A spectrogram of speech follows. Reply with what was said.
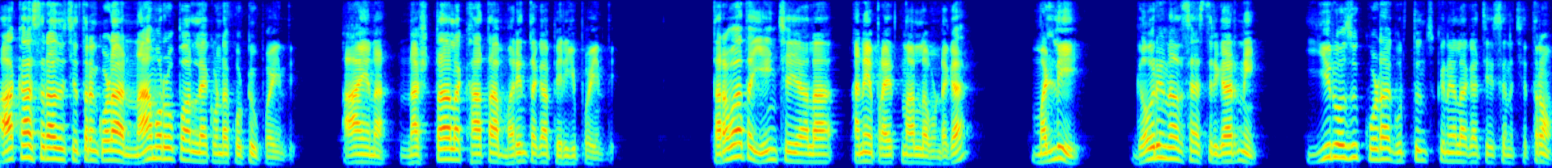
ఆకాశరాజు చిత్రం కూడా నామరూపాలు లేకుండా కొట్టుకుపోయింది. ఆయన నష్టాల ఖాతా మరింతగా పెరిగిపోయింది. తర్వాత ఏం చేయాలా అనే ప్రయత్నాల్లో ఉండగా మళ్ళీ గౌరీనాథ శాస్త్రి గారిని ఈరోజు కూడా గుర్తుంచుకునేలాగా చేసిన చిత్రం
